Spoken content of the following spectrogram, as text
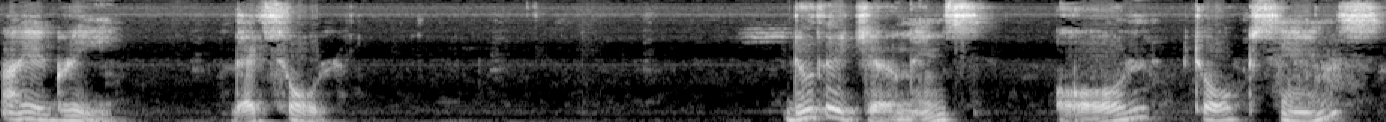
I agree. That's all. Do the Germans all talk sense?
